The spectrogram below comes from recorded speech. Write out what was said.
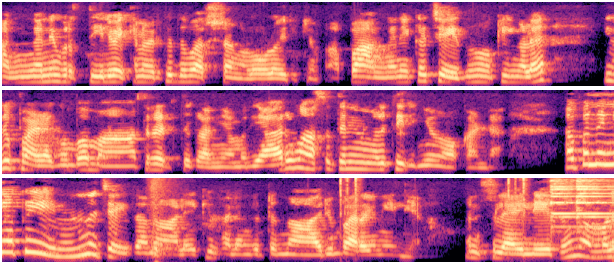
അങ്ങനെ വൃത്തിയിൽ വെക്കണവർക്ക് ഇത് വർഷങ്ങളോളം ഇരിക്കും. അപ്പൊ അങ്ങനെയൊക്കെ ചെയ്തു നോക്കി നിങ്ങൾ ഇത് പഴകുമ്പോൾ മാത്രം എടുത്ത് കളഞ്ഞാൽ മതി. ആറു മാസത്തിന് നിങ്ങൾ തിരിഞ്ഞു നോക്കണ്ട. അപ്പൊ നിങ്ങൾക്ക് ഇന്ന് ചെയ്ത നാളേക്ക് ഫലം കിട്ടുന്ന ആരും പറയണില്ല മനസ്സിലായില്ലേ? ഇത് നമ്മൾ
